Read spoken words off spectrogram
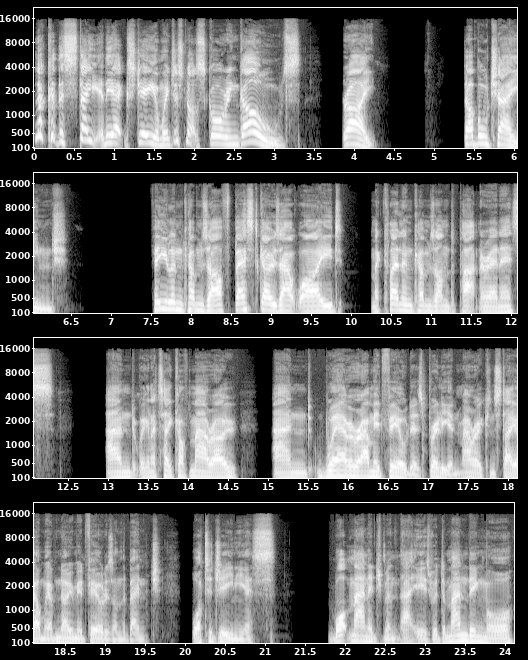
Look at the state of the XG, and we're just not scoring goals. Right. Double change. Phelan comes off. Best goes out wide. McLennan comes on to partner Ennis. And we're going to take off Marrow. And where are our midfielders? Brilliant. Marrow can stay on. We have no midfielders on the bench. What a genius. What management that is. We're demanding more.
